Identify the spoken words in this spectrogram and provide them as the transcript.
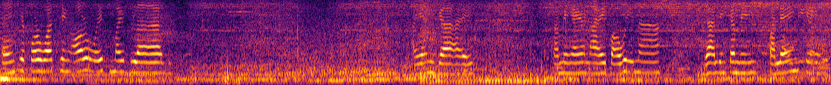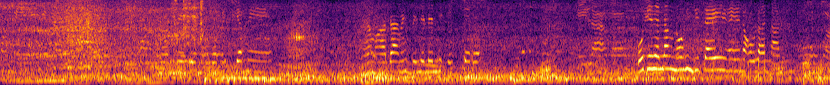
Thank you for watching always my vlogs. Ayan guys. Kami ngayon ay pauwi na. Galing kami palengke. Namili ng. Ayan, mga daming binili ni Esther. oh. Kailangan. Buti na lang no, hindi tayo ngayon naulanan. Oo nga.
